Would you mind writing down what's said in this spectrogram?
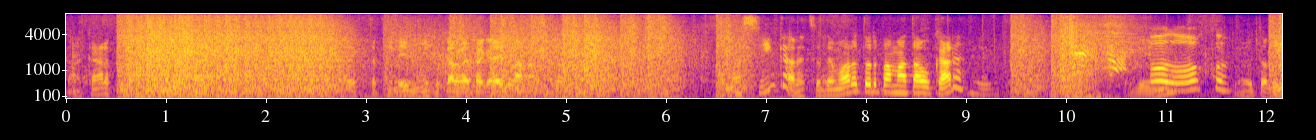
Dá na cara, filho. Eita, muito, o cara vai pegar ele lá nas costas. Como assim, cara? Você demora todo pra matar o cara? Ô, um, louco. outro ali.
